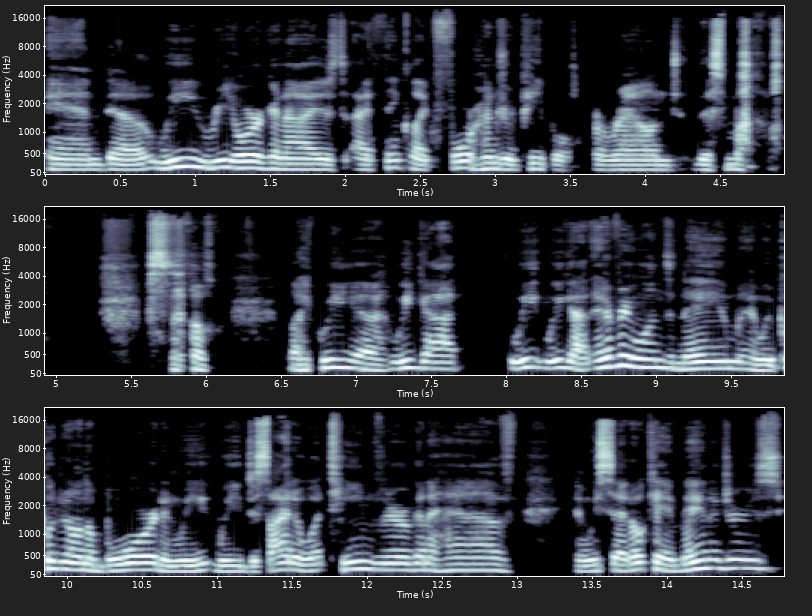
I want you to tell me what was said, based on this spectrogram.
And uh, we reorganized, I think, like 400 people around this model. so, like, we uh, we got we we got everyone's name and we put it on a board and we we decided what teams we were going to have. And we said okay managers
